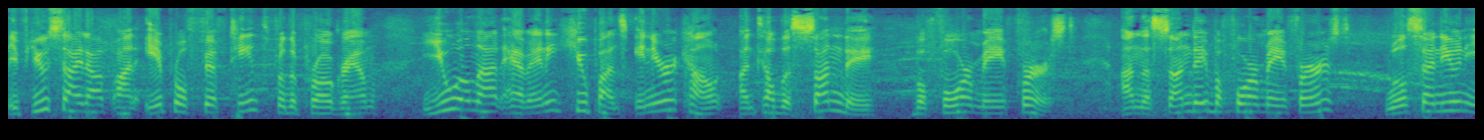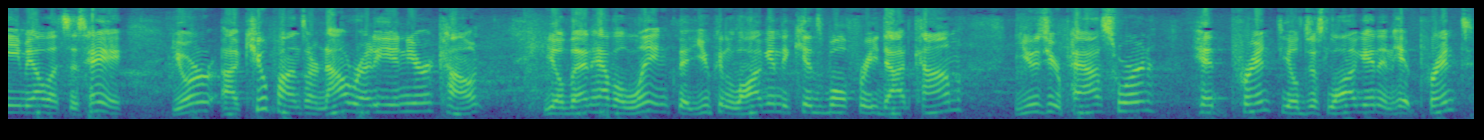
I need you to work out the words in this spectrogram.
if you sign up on April 15th for the program, you will not have any coupons in your account until the Sunday before May 1st. On the Sunday before May 1st, we'll send you an email that says, hey, your uh, coupons are now ready in your account. You'll then have a link that you can log into kidsbowlfree.com, use your password, hit print. You'll just log in and hit print.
